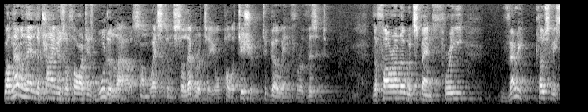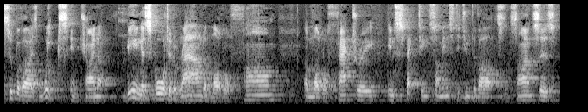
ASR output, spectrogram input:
Well, now and then the Chinese authorities would allow some Western celebrity or politician to go in for a visit. The foreigner would spend three very closely supervised weeks in China, being escorted around a model farm, a model factory, inspecting some Institute of Arts and Sciences,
